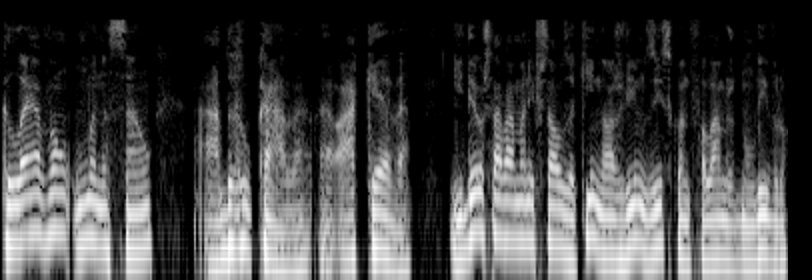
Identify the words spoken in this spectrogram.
que levam uma nação à derrocada, à queda. E Deus estava a manifestá-los aqui, nós vimos isso quando falámos num livro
